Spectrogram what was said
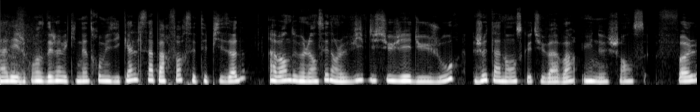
Allez, je commence déjà avec une intro musicale. Ça part fort cet épisode. Avant de me lancer dans le vif du sujet du jour, je t'annonce que tu vas avoir une chance folle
